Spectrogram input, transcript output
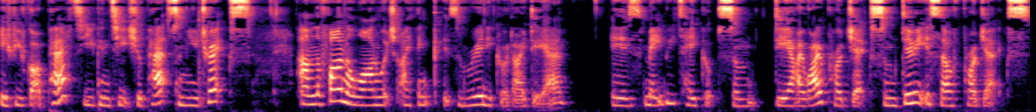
if you've got a pet, you can teach your pet some new tricks. And the final one, which I think is a really good idea, is maybe take up some DIY projects, some do-it-yourself projects.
